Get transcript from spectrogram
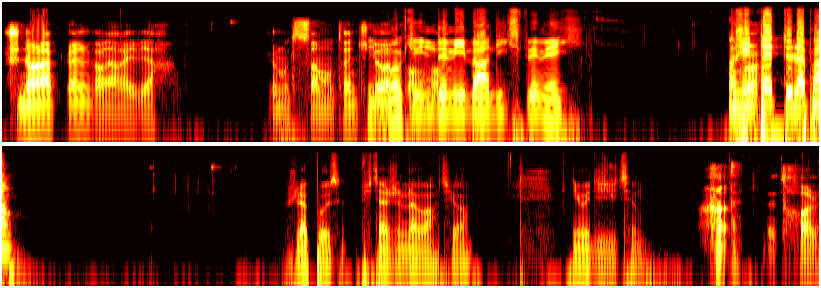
Je suis dans la plaine vers la rivière. Je vais monter sur la montagne, tu Il me manque une demi-barre d'XP mec. Oh j'ai une tête de lapin Je la pose. Putain je viens de l'avoir tu vois. Niveau 18 c'est bon. Des trolls.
